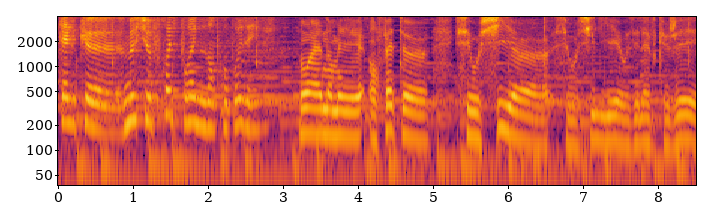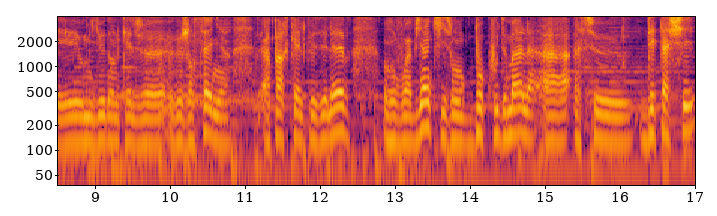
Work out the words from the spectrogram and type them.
telles que Monsieur Freud pourrait nous en proposer. Ouais, non, mais en fait, euh, c'est aussi, euh, c'est aussi lié aux élèves que j'ai et au milieu dans lequel j'enseigne. à part quelques élèves, on voit bien qu'ils ont beaucoup de mal à, se détacher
